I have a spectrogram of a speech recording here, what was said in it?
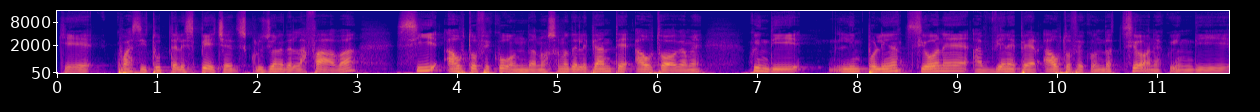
che quasi tutte le specie, ad esclusione della fava, si autofecondano, sono delle piante autogame. Quindi l'impollinazione avviene per autofecondazione, quindi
